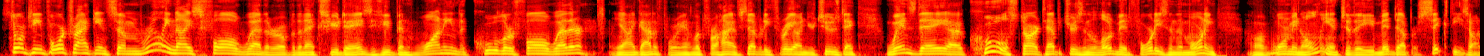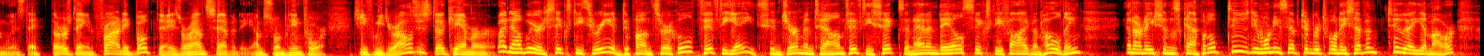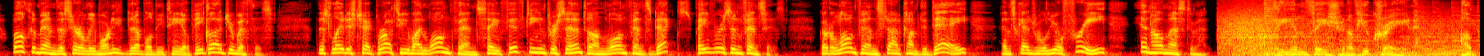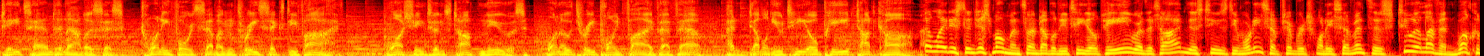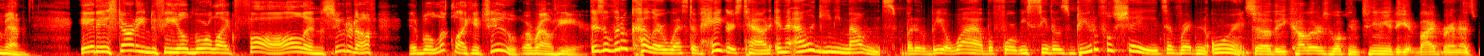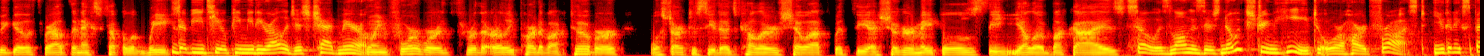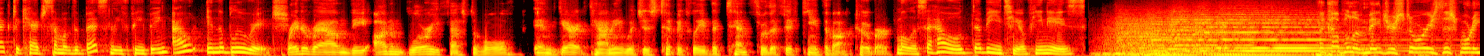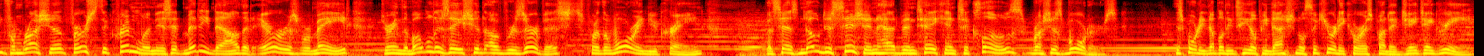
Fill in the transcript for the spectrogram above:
Storm Team 4 tracking some really nice fall weather over the next few days. If you've been wanting the cooler fall weather, yeah, I got it for you. Look for a high of 73 on your Tuesday. Wednesday, a cool start. Temperatures in the low to mid 40s in the morning, uh, warming only into the mid to upper 60s on Wednesday. Thursday and Friday, both days around 70. I'm Storm Team 4. Chief Meteorologist Doug Kammerer. Right now, we're at 63 at DuPont Circle, 58 in Germantown, 56 in Annandale, 65 in Holding in our nation's capital. Tuesday morning, September 27th, 2 a.m. hour. Welcome in this early morning to WTOP. Glad you're with us. This latest check brought to you by Longfence. Save 15% on Longfence decks, pavers, and fences. Go to longfence.com today and schedule your free in-home estimate. The invasion of Ukraine. Updates and analysis 24-7, 365. Washington's top news, 103.5 FM and WTOP.com. The latest in just moments on WTOP, where the time this Tuesday morning, September 27th, is 211. Welcome in. It is starting to feel more like fall, and soon enough, it will look like it too around here. There's a little color west of Hagerstown in the Allegheny Mountains, but it'll be a while before we see those beautiful shades of red and orange. So the colors will continue to get vibrant as we go throughout the next couple of weeks. WTOP meteorologist Chad Merrill. Going forward through the early part of October, we'll start to see those colors show up with the uh, sugar maples, the yellow buckeyes. So as long as there's no extreme heat or a hard frost, you can expect to catch some of the best leaf peeping out in the Blue Ridge. Right around the Autumn Glory Festival in Garrett County, which is typically the 10th through the 15th of October. Melissa Howell, WTOP News. A couple of major stories this morning from Russia. First, the Kremlin is admitting now that errors were made during the mobilization of reservists for the war in Ukraine, but says no decision had been taken to close Russia's borders. This morning, WTOP national security correspondent J.J. Green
